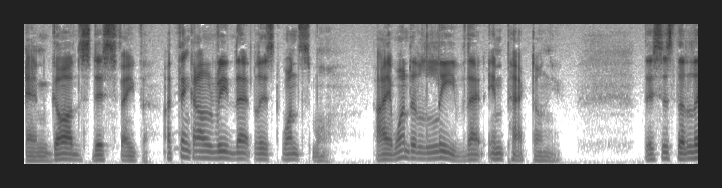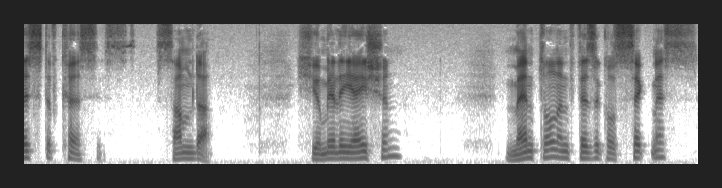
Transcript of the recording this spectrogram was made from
and God's disfavor. I think I'll read that list once more. I want to leave that impact on you. This is the list of curses, summed up humiliation, mental and physical sickness,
